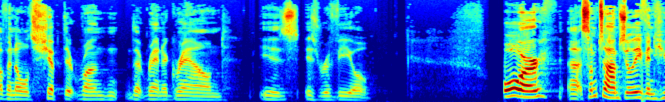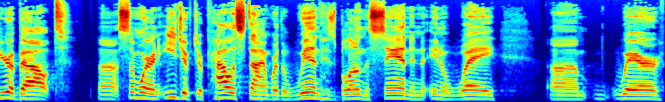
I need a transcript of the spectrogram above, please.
of an old ship that, run, that ran aground is, is revealed. Or uh, sometimes you'll even hear about uh, somewhere in Egypt or Palestine where the wind has blown the sand in, in a way um, where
